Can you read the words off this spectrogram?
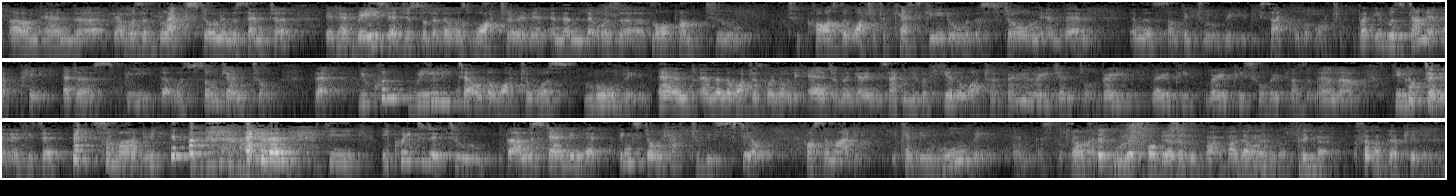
Um, and uh, there was a black stone in the center. It had raised edges so that there was water in it, and then there was a small pump to to cause the water to cascade over the stone, and then and there's something to re- recycle the water. But it was done at a pa- at a speed that was so gentle that you couldn't really tell the water was moving, and and then the water is going over the edge and then getting recycled. You could hear the water, very very gentle, very very pe- very peaceful, very pleasant. And um, he looked at it and he said, "That's samadhi," and then he equated it to the understanding that things don't have to be still. for samadhi. It can be moving and that's the နောက် samadhi. စိတ်ကူလည်းပေါ်ပြတယ်လို့ပါဘာကြောင့်လဲဆိုတော့စိတ်ကအဆက်မပြတ်ဖြစ်နေတယ်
